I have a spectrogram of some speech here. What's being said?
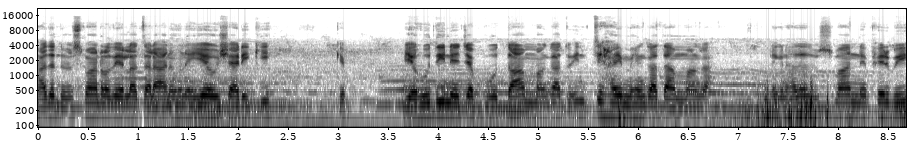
हज़रत उस्मान रज़ी अल्लाह तआला ने यह होशारी की कि यहूदी ने जब वो दाम मांगा तो इंतहाई महँगा दाम मांगा। लेकिन हज़रत उस्मान ने फिर भी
